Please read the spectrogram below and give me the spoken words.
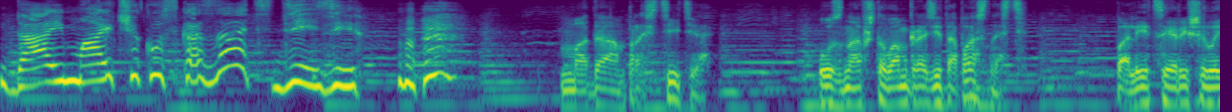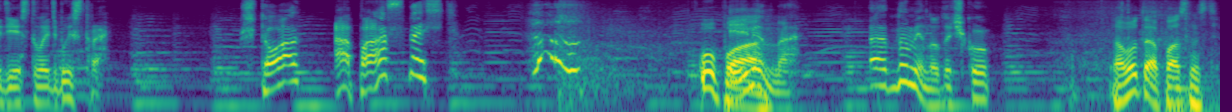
Дай мальчику сказать, Дизи. Мадам, простите. Узнав, что вам грозит опасность, полиция решила действовать быстро. Что? Опасность? Опа. Именно. Одну минуточку. А вот и опасность.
